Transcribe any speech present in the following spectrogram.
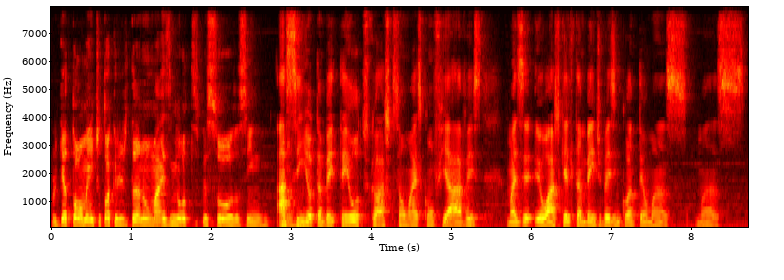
Porque atualmente eu tô acreditando mais em outras pessoas, assim. Ah, Então, sim, eu também tenho outros que eu acho que são mais confiáveis, mas eu- acho que ele também de vez em quando tem umas umas,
